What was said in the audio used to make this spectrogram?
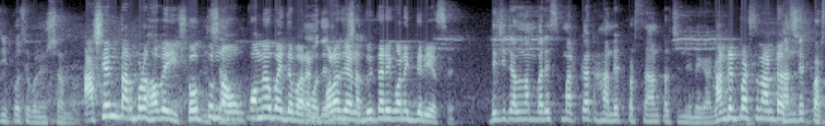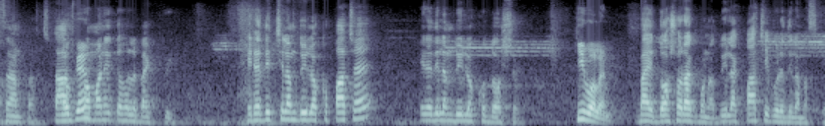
জি পসিবল ইনশাল্লাহ আসেন তারপরে হবেই সত্তর না কমেও পাইতে পারেন। বলা যায় না দুই তারিখ অনেক দেরি আছে। Digital number smart card hundred percent untouch গাড়ি hundred percent untouch hundred percent untouch তার প্রমাণিত হলে বাইক ফ্রি এটা দিচ্ছিলাম দুই লক্ষ এটা দিলাম দুই লক্ষ দশে কি বলেন? ভাই দশও রাখব না দুই লাখ পাঁচই করে দিলাম আজকে।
